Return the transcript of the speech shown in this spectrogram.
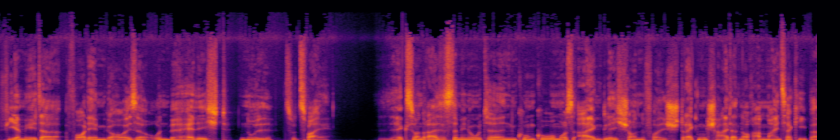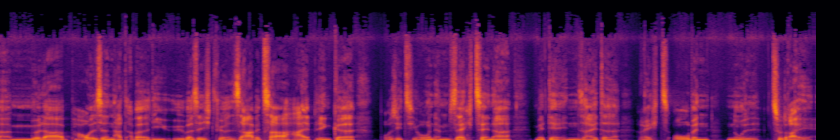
vier Meter vor dem Gehäuse unbehelligt 0 zu 2. 36. Minute. Nkunku muss eigentlich schon vollstrecken, scheitert noch am Mainzer Keeper Müller. Paulsen hat aber die Übersicht für Sabitzer, halblinke Position im 16er mit der Innenseite rechts oben 0 zu 3.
